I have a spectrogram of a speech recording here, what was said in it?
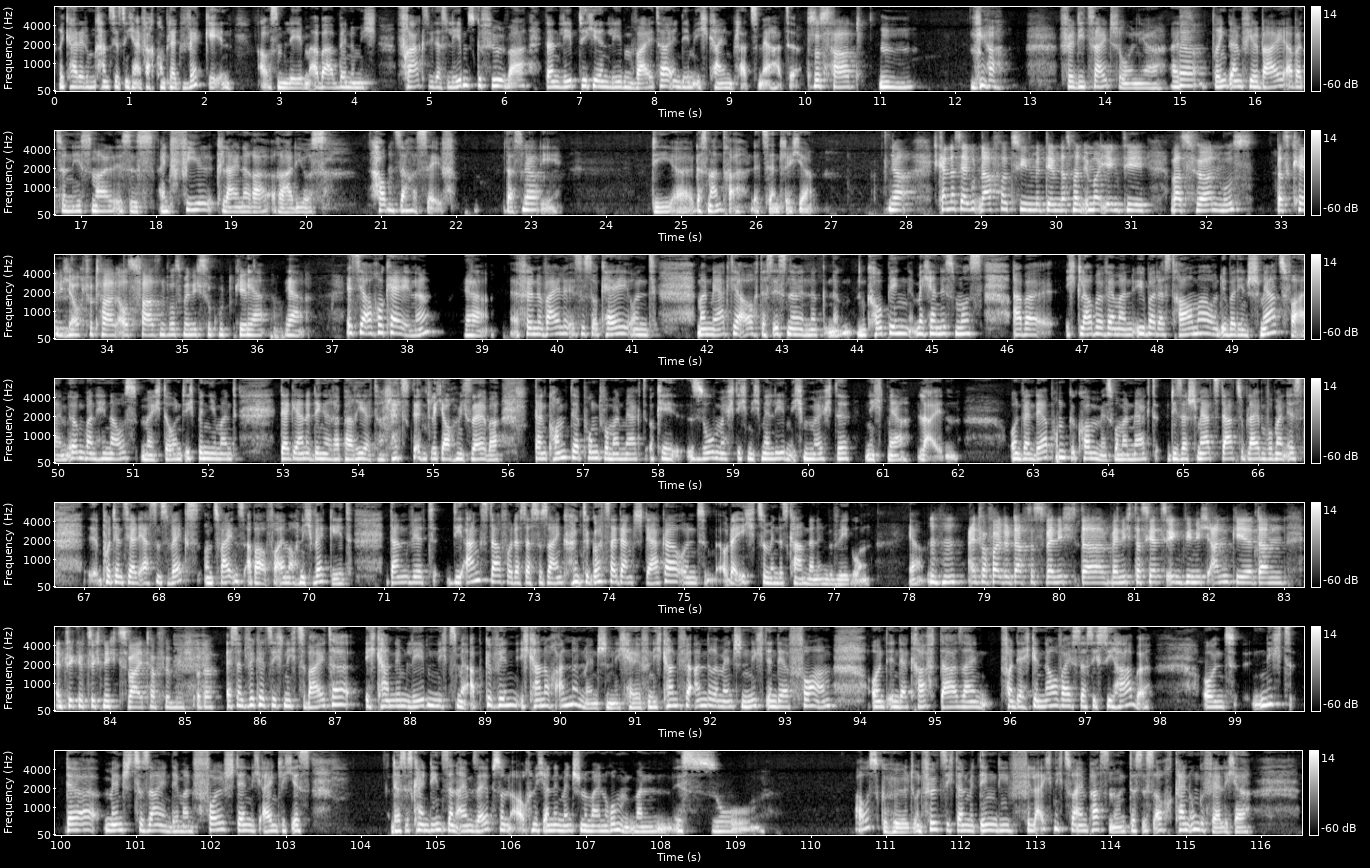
Ricardo, du kannst jetzt nicht einfach komplett weggehen aus dem Leben. Aber wenn du mich fragst, wie das Lebensgefühl war, dann lebte hier ein Leben weiter, in dem ich keinen Platz mehr hatte. Das ist hart. Mhm. Ja, für die Zeit schon, ja. Es ja. bringt einem viel bei, aber zunächst mal ist es ein viel kleinerer Radius. Hauptsache mhm. safe. Das war ja. die, die, äh, das Mantra letztendlich, ja. Ja, ich kann das sehr gut nachvollziehen mit dem, dass man immer irgendwie was hören muss. Das kenne ich mhm. auch total aus Phasen, wo es mir nicht so gut geht. Ja, ja. Ist ja auch okay, ne? Ja für eine Weile ist es okay und man merkt ja auch, das ist eine, eine, eine, ein Coping-Mechanismus. Aber ich glaube, wenn man über das Trauma und über den Schmerz vor allem irgendwann hinaus möchte und ich bin jemand, der gerne Dinge repariert und letztendlich auch mich selber, dann kommt der Punkt, wo man merkt, okay, so möchte ich nicht mehr leben. Ich möchte nicht mehr leiden. Und wenn der Punkt gekommen ist, wo man merkt, dieser Schmerz da zu bleiben, wo man ist, äh, potenziell erstens wächst und zweitens aber vor allem auch nicht weggeht, dann wird die Angst davor, dass das so sein könnte, Gott sei Dank stärker und, oder ich zumindest kam dann in Bewegung. Ja. Mhm. Einfach weil du dachtest, wenn ich da, wenn ich das jetzt irgendwie nicht angehe, dann entwickelt sich nichts weiter für mich, oder? Es entwickelt sich nichts weiter. Ich kann dem Leben nichts mehr abgewinnen. Ich kann auch anderen Menschen nicht helfen. Ich kann für andere Menschen nicht in der Form und in der Kraft da sein, von der ich genau weiß, dass ich sie habe. Und nicht der Mensch zu sein, der man vollständig eigentlich ist, das ist kein Dienst an einem selbst und auch nicht an den Menschen um einen rum. Man ist so ausgehöhlt und füllt sich dann mit Dingen, die vielleicht nicht zu einem passen. Und das ist auch kein ungefährlicher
